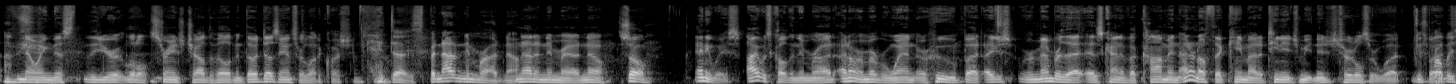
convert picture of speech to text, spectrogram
knowing this, the, your little strange child development, though it does answer a lot of questions. it does, but not a Nimrod. No, Not a Nimrod, no. So, anyways, I was called a Nimrod. I don't remember when or who, but I just remember that as kind of a common. I don't know if that came out of Teenage Mutant Ninja Turtles or what. it was but- probably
